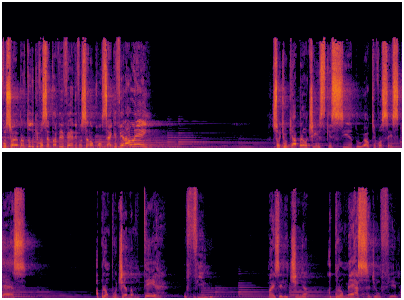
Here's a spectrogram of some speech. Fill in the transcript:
você olha para tudo que você está vivendo e você não consegue ver além. Só que o que Abraão tinha esquecido é o que você esquece. Abraão podia não ter o filho, mas ele tinha a promessa de um filho.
